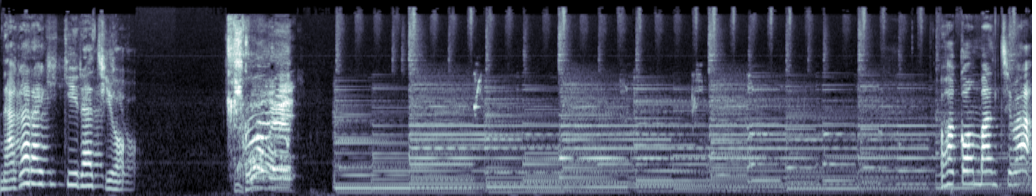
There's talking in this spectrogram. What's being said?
ながら聞きラジオ。聞こえおはこんばんちは。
